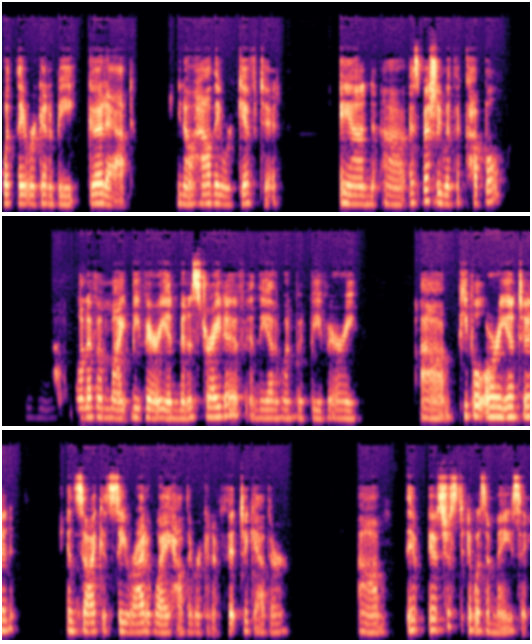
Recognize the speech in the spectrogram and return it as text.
what they were going to be good at, you know, how they were gifted. And uh, especially with a couple, Mhm. one of them might be very administrative and the other one would be very um, people oriented. And so I could see right away how they were going to fit together. Um, it, it's just, it was amazing.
